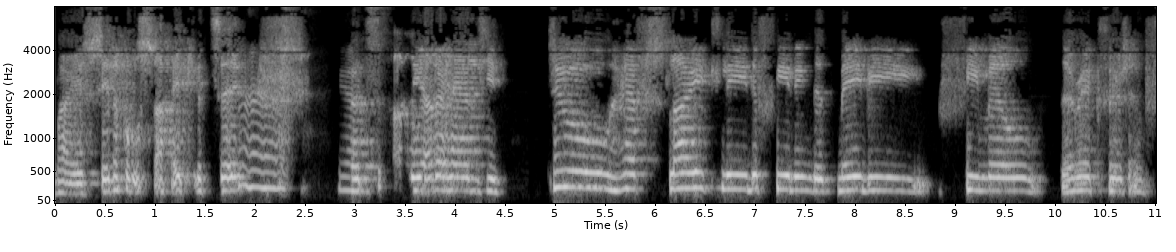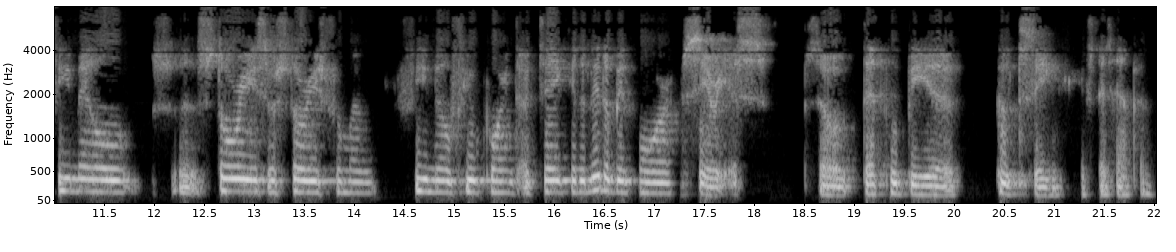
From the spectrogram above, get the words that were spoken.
my cynical side, let's say. yeah. But on the other hand, you do have slightly the feeling that maybe female directors and female uh, stories or stories from a female viewpoint are taken a little bit more serious. So that would be a good thing if that happened.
